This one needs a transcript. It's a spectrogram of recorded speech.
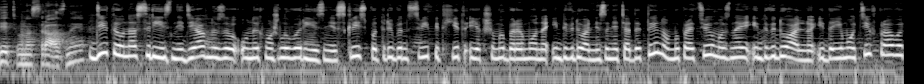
Діти у нас різні. Діти у нас різні, діагнози у них можливо різні. Скрізь потрібен свій підхід. Якщо ми беремо на індивідуальні заняття дитину, ми працюємо з нею індивідуально і даємо ті вправи,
